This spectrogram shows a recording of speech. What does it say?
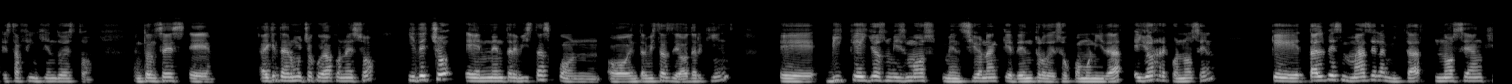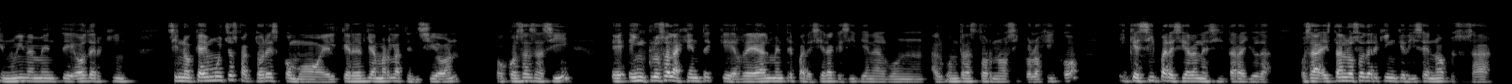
está, fingiendo esto. Entonces, eh, hay que tener mucho cuidado con eso. Y de hecho, en entrevistas con, o entrevistas de Other Kings, eh, vi que ellos mismos mencionan que dentro de su comunidad, ellos reconocen que tal vez más de la mitad no sean genuinamente Other King, sino que hay muchos factores como el querer llamar la atención o cosas así, eh, e incluso la gente que realmente pareciera que sí tiene algún, algún trastorno psicológico, y que sí pareciera necesitar ayuda. O sea, están los Other King que dicen, no, pues, o sea,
